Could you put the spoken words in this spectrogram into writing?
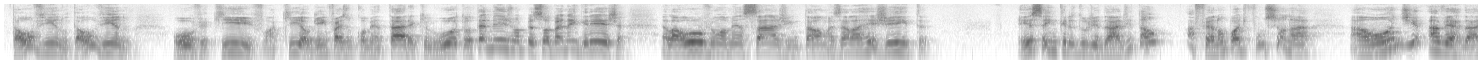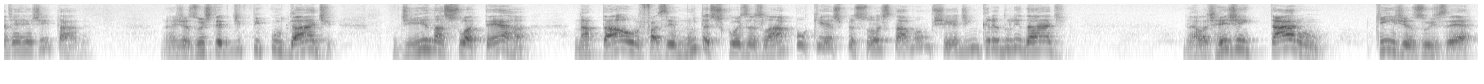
está ouvindo, está ouvindo. Ouve aqui, aqui, alguém faz um comentário, aquilo outro, ou até mesmo a pessoa vai na igreja, ela ouve uma mensagem e tal, mas ela rejeita. Essa é incredulidade. Então, a fé não pode funcionar aonde a verdade é rejeitada. Né? Jesus teve dificuldade de ir na sua terra natal e fazer muitas coisas lá porque as pessoas estavam cheias de incredulidade. Né? Elas rejeitaram quem Jesus é.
